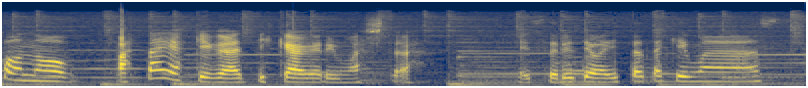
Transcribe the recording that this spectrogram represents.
このバタ焼きが出来上がりました。それではいただきます。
